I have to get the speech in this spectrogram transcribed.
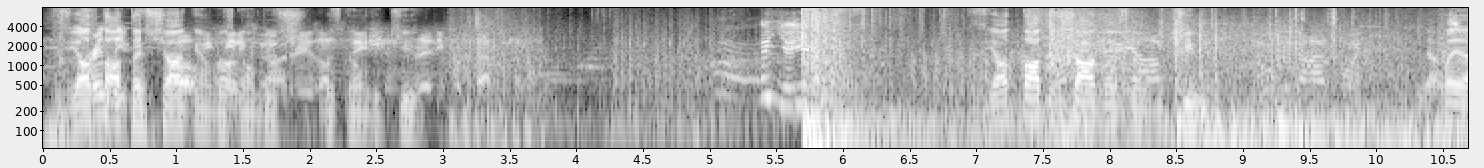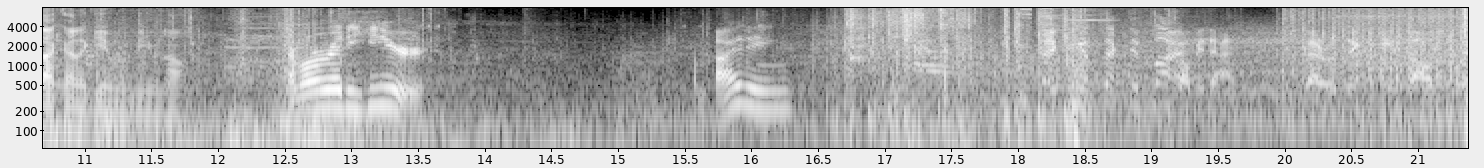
Cause y'all Friendly thought the shotgun oh, was gonna be three is was gonna be station. cute. Ready for task. Ay, ay, ay. Cause y'all thought the shotgun was gonna be cute. Move to the hardpoint. No, Play that kind of game with me now. I'm already here. I'm hiding. Taking effective fire. Copy that. Barrow 16,000 for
